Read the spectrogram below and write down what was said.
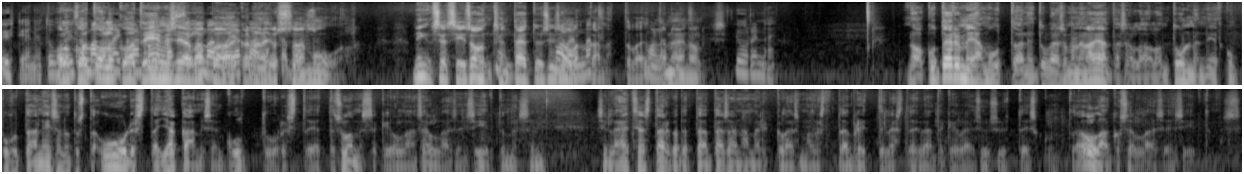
Yhtiön etu voi olkoot, olkoot ihmisiä vapaa-aikana jossain muualla. Niin se siis on, sen niin. täytyy siis Molemmat. olla kannattava, että Molemmat. näin olisi. Juuri näin. No kun termejä muuttaa, niin tulee semmoinen ajantasalla olon tunne niin, että kun puhutaan niin sanotusta uudesta jakamisen kulttuurista, että Suomessakin ollaan sellaisen siirtymässä, niin sillä itse asiassa tarkoitetaan tasan amerikkalaismallista tai brittiläistä hyvän tekeväisyysyhteiskuntaa. Ollaanko sellaiseen siirtymässä?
